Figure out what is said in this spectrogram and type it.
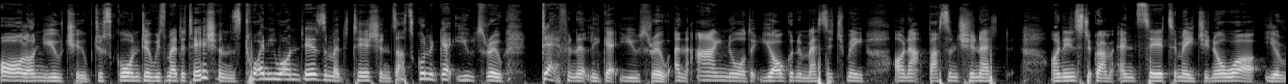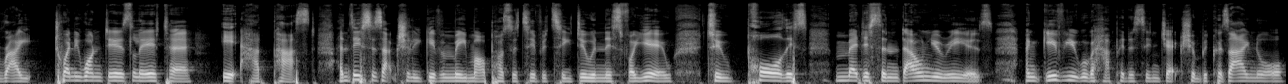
all on YouTube. Just go and do his meditations. 21 days of meditations. That's going to get you through definitely get you through. And I know that you're going to message me on at Bass and Shanette on Instagram and say to me do you know what? You're right. 21 days later it had passed. And this has actually given me more positivity doing this for you to pour this medicine down your ears and give you a happiness injection because I know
